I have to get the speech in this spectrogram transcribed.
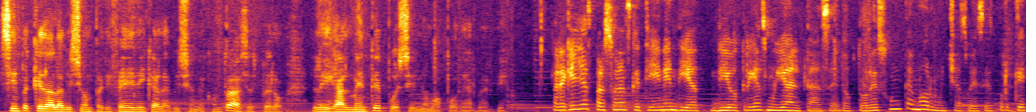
siempre queda la visión periférica, la visión de contrastes, pero legalmente pues sí no va a poder ver bien. Para aquellas personas que tienen diotrías muy altas, eh, doctor, es un temor muchas veces, porque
